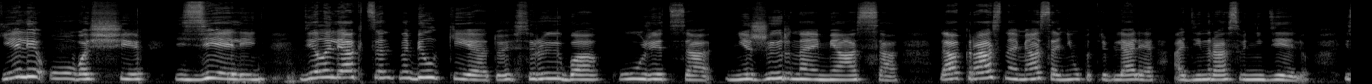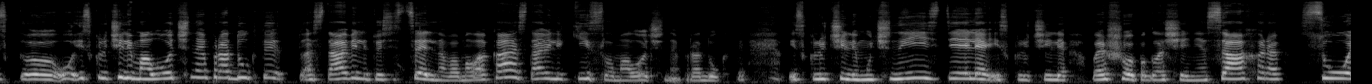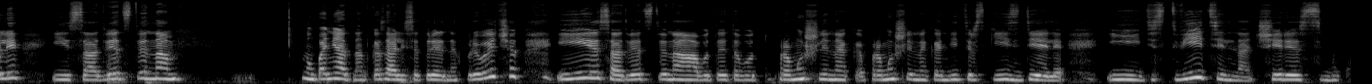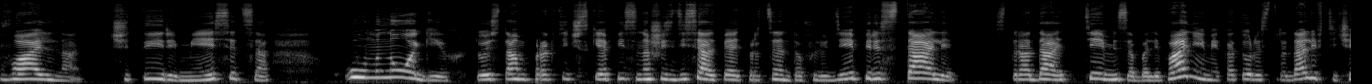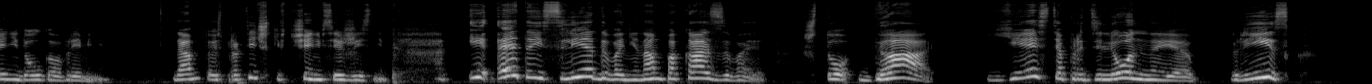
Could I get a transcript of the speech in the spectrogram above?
ели овощи, зелень, делали акцент на белке, то есть рыба, курица, нежирное мясо, да, красное мясо они употребляли один раз в неделю. Э, исключили молочные продукты, оставили, то есть из цельного молока оставили кисломолочные продукты. Исключили мучные изделия, исключили большое поглощение сахара, соли и, соответственно, ну, понятно, отказались от вредных привычек, и, соответственно, вот это вот промышленное, промышленные кондитерские изделия. И действительно, через буквально 4 месяца у многих, то есть там практически описано 65% людей перестали страдать теми заболеваниями, которые страдали в течение долгого времени. Да, то есть практически в течение всей жизни. И это исследование нам показывает, что да, есть определенный риск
